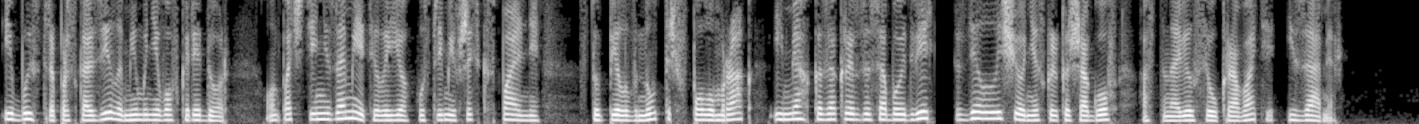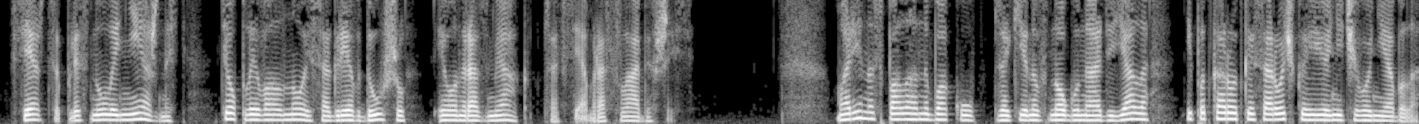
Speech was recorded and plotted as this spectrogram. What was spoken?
и быстро проскользила мимо него в коридор. Он почти не заметил ее, устремившись к спальне, ступил внутрь в полумрак и, мягко закрыв за собой дверь, сделал еще несколько шагов, остановился у кровати и замер. В сердце плеснула нежность, теплой волной согрев душу, и он размяк, совсем расслабившись. Марина спала на боку, закинув ногу на одеяло, и под короткой сорочкой ее ничего не было.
